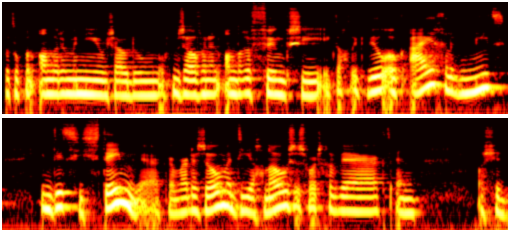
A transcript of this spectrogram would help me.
het op een andere manier zou doen of mezelf in een andere functie. Ik dacht, ik wil ook eigenlijk niet in dit systeem werken waar er zo met diagnoses wordt gewerkt en als je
